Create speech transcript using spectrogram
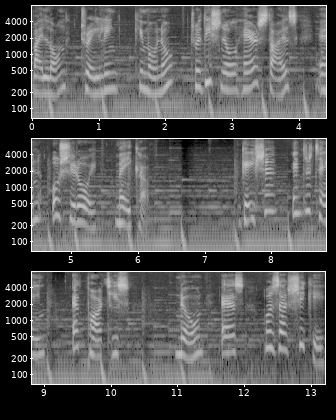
by long trailing kimono traditional hairstyles and oshiroi makeup. Geisha entertain at parties known as ozashiki,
